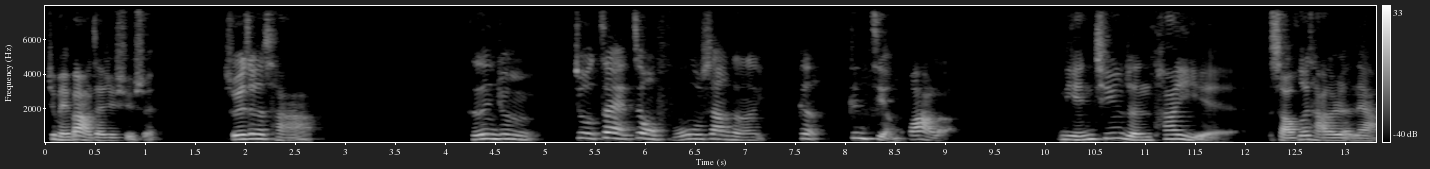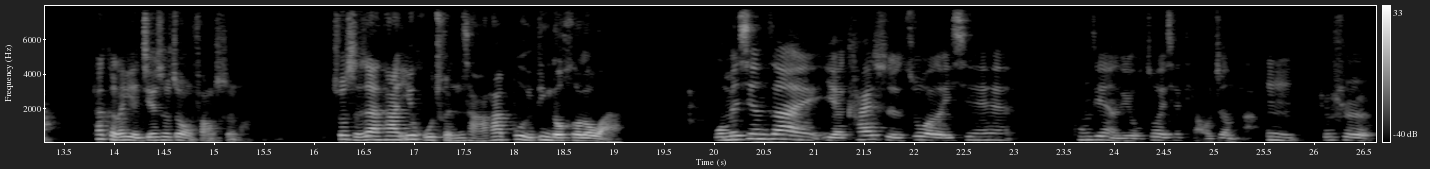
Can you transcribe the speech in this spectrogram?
就没办法再去蓄水，所以这个茶。可是你就就在这种服务上，可能更更简化了。年轻人他也少喝茶的人呀，他可能也接受这种方式嘛。说实在，他一壶纯茶，他不一定都喝得完。我们现在也开始做了一些空间，有做一些调整嘛。嗯，就是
